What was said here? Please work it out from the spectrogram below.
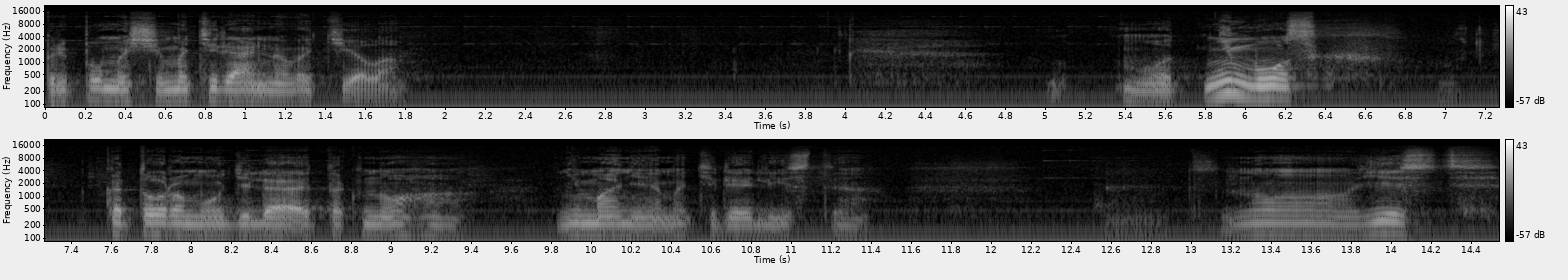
при помощи материального тела. Вот. Ни мозг, которому уделяют так много внимания материалисты, но есть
